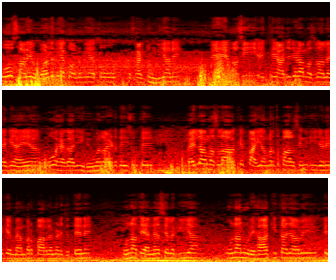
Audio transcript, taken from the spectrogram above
ਉਹ ਸਾਰੇ ਵਰਲਡ ਦੀਆਂ ਇਕਨੋਮੀਆਂ ਤੋਂ ਇਫੈਕਟ ਹੁੰਦੀਆਂ ਨੇ। ਤੇ ਅਸੀਂ ਇੱਥੇ ਅੱਜ ਜਿਹੜਾ ਮਸਲਾ ਲੈ ਕੇ ਆਏ ਆ, ਉਹ ਹੈਗਾ ਜੀ ਹਿਊਮਨ ਰਾਈਟ ਦੇ ਇਸ਼ੂ ਤੇ। ਪਹਿਲਾ ਮਸਲਾ ਕਿ ਭਾਈ ਅਮਰਤਪਾਲ ਸਿੰਘ ਜੀ ਜਿਹੜੇ ਕਿ ਮੈਂਬਰ ਪਾਰਲੀਮੈਂਟ ਜਿੱਤੇ ਨੇ, ਉਹਨਾਂ ਤੇ ਐਨਐਸਏ ਲੱਗੀ ਆ। ਉਹਨਾਂ ਨੂੰ ਰਿਹਾ ਕੀਤਾ ਜਾਵੇ ਕਿ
